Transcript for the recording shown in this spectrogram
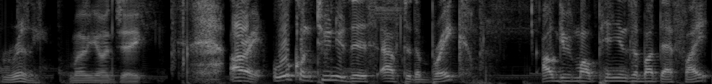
Really? Money on Jake. All right, we'll continue this after the break. I'll give you my opinions about that fight.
